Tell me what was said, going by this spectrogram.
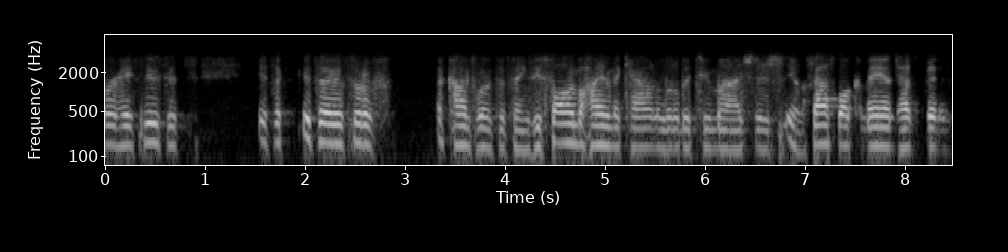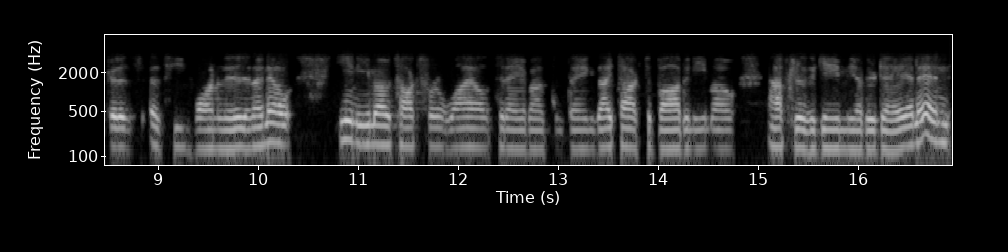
for Jesus, it's it's a it's a sort of a confluence of things. He's fallen behind in the count a little bit too much. There's you know the fastball command hasn't been as good as as he wanted it, and I know he and Emo talked for a while today about some things. I talked to Bob and Emo after the game the other day, and and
